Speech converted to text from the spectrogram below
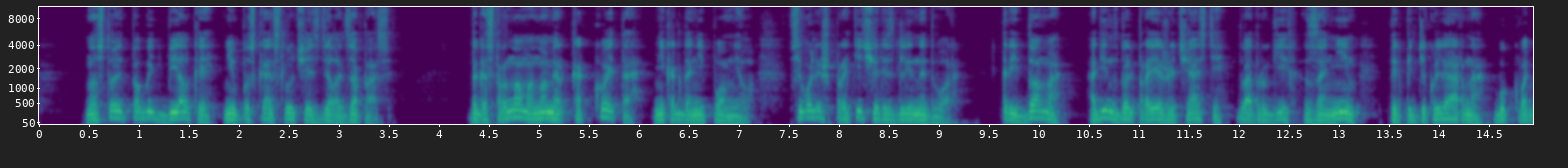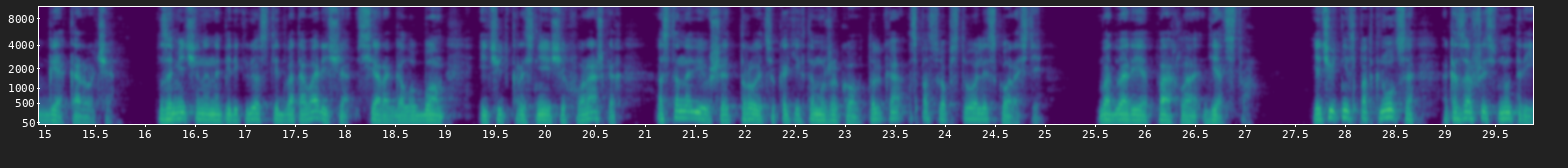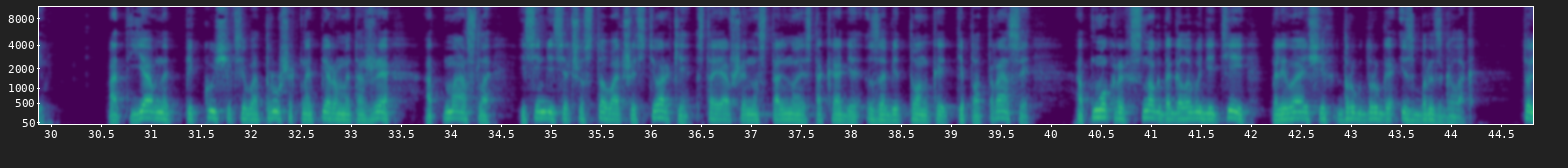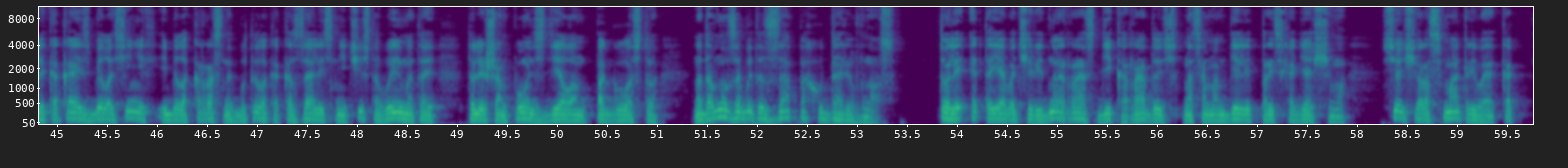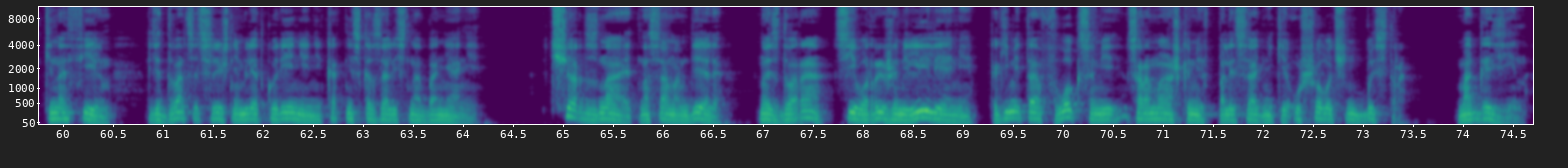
но стоит побыть белкой, не упуская случая сделать запасы. До гастронома номер какой-то никогда не помнил. Всего лишь пройти через длинный двор. Три дома, один вдоль проезжей части, два других за ним, перпендикулярно, буква «Г», короче. Замечены на перекрестке два товарища в серо-голубом и чуть краснеющих фуражках, остановившие троицу каких-то мужиков, только способствовали скорости – во дворе пахло детством. Я чуть не споткнулся, оказавшись внутри. От явно пекущихся ватрушек на первом этаже, от масла и 76-го от шестерки, стоявшей на стальной эстакаде за бетонкой теплотрассы, от мокрых с ног до головы детей, поливающих друг друга из брызгалок. То ли какая из белосиних и белокрасных бутылок оказались нечисто вымытой, то ли шампунь сделан по ГОСТу, но давно забытый запах ударил в нос. То ли это я в очередной раз дико радуюсь на самом деле происходящему, все еще рассматривая как кинофильм, где 20 с лишним лет курения никак не сказались на обонянии. Черт знает на самом деле, но из двора с его рыжими лилиями, какими-то флоксами с ромашками в палисаднике ушел очень быстро. Магазин.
